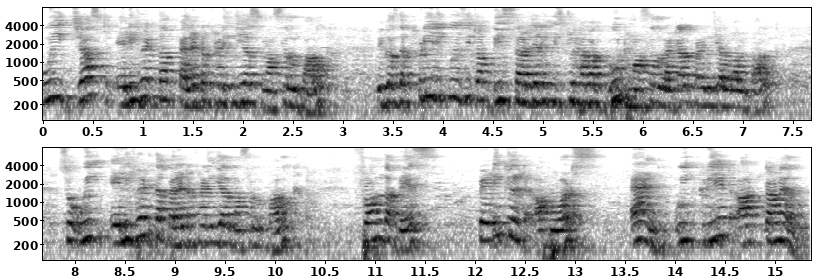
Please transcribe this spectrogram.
we just elevate the palatopharyngeus muscle bulk because the prerequisite of this surgery is to have a good muscle lateral pharyngeal wall bulk. So we elevate the palatopharyngeal muscle bulk from the base, pedicled upwards, and we create a tunnel,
